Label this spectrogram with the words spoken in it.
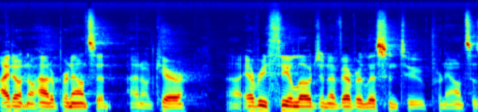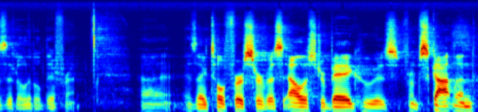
I don't know how to pronounce it. I don't care. Uh, every theologian I've ever listened to pronounces it a little different. Uh, as I told first service, Alistair Begg, who is from Scotland,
